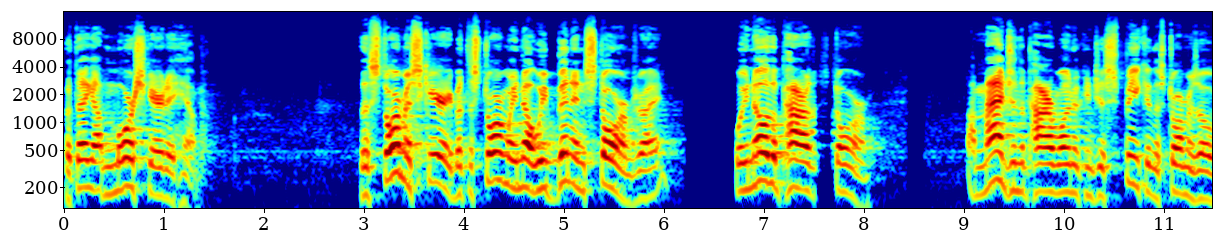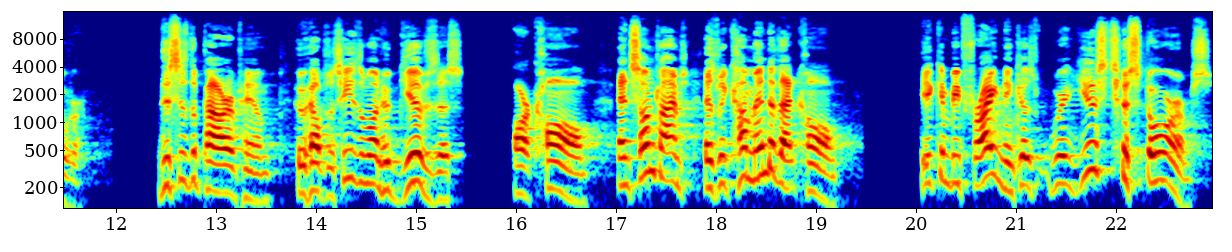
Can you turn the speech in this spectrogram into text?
but they got more scared of him. The storm is scary, but the storm we know, we've been in storms, right? We know the power of the storm. Imagine the power of one who can just speak and the storm is over. This is the power of Him who helps us. He's the one who gives us our calm. And sometimes as we come into that calm, it can be frightening because we're used to storms.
